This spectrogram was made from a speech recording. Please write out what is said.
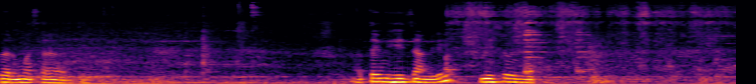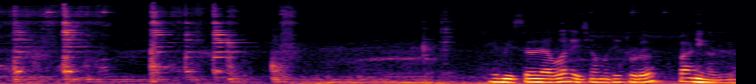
गरम मसाला घालते. आता मी हे चांगले मिसळून घेते. हे मिसळल्यावर याच्यामध्ये थोडं पाणी घालूया.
